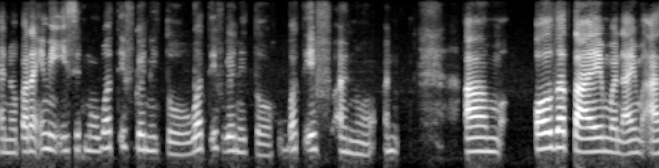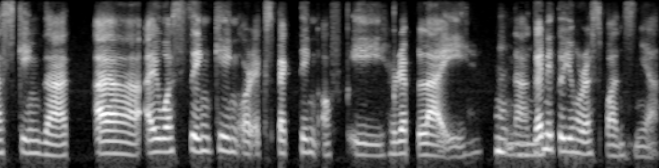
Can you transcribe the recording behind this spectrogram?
ano, parang iniisip mo, what if ganito? What if ganito? What if, ano, an- um, all the time when I'm asking that, ah, I was thinking or expecting of a reply na Mm. ganito yung response niya.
